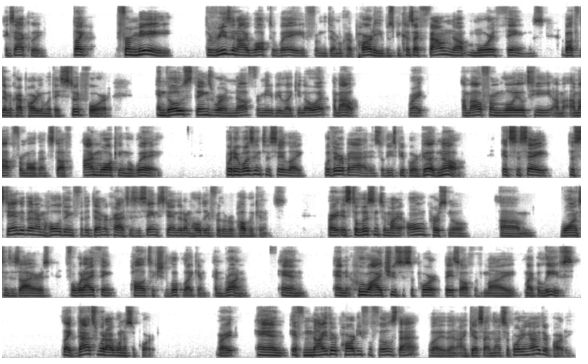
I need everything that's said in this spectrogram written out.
Exactly. Like for me, the reason I walked away from the Democrat Party was because I found out more things about the Democrat Party and what they stood for. And those things were enough for me to be like, you know what? I'm out. Right. I'm out from loyalty. I'm I'm out from all that stuff. I'm walking away. But it wasn't to say like, well, they're bad and so these people are good. No. It's to say the standard that I'm holding for the Democrats is the same standard I'm holding for the Republicans right, is to listen to my own personal um, wants and desires for what I think politics should look like and, and run, and and who I choose to support based off of my my beliefs. Like that's what I want to support, right? And if neither party fulfills that, well, then I guess I'm not supporting either party.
